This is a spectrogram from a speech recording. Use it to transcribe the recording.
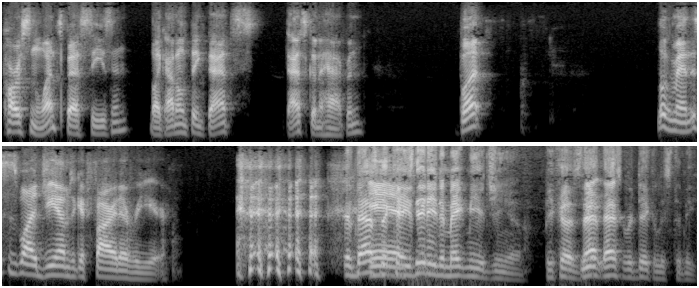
Carson Wentz' best season. Like, I don't think that's that's going to happen. But look, man, this is why GMs get fired every year. if that's and, the case, they need to make me a GM because that that's ridiculous to me.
